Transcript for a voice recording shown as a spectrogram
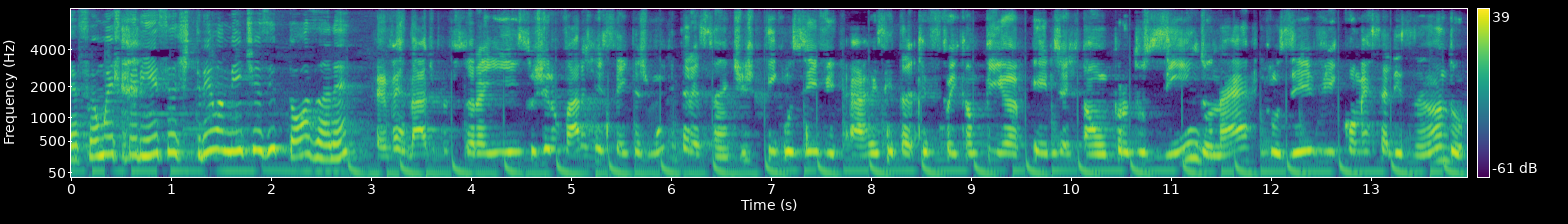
É, foi uma experiência extremamente exitosa, né? É verdade, professora. E surgiram várias receitas muito interessantes. Inclusive, a receita que foi campeã, eles já estão produzindo, né? Inclusive, comercializando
